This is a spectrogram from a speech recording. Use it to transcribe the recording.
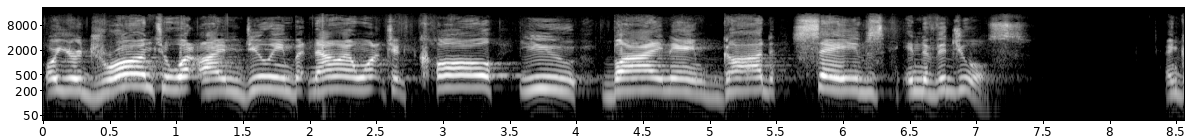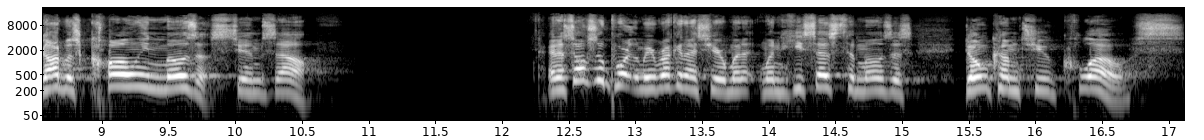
or you're drawn to what I'm doing, but now I want to call you by name. God saves individuals. And God was calling Moses to himself. And it's also important that we recognize here when, when he says to Moses, don't come too close.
